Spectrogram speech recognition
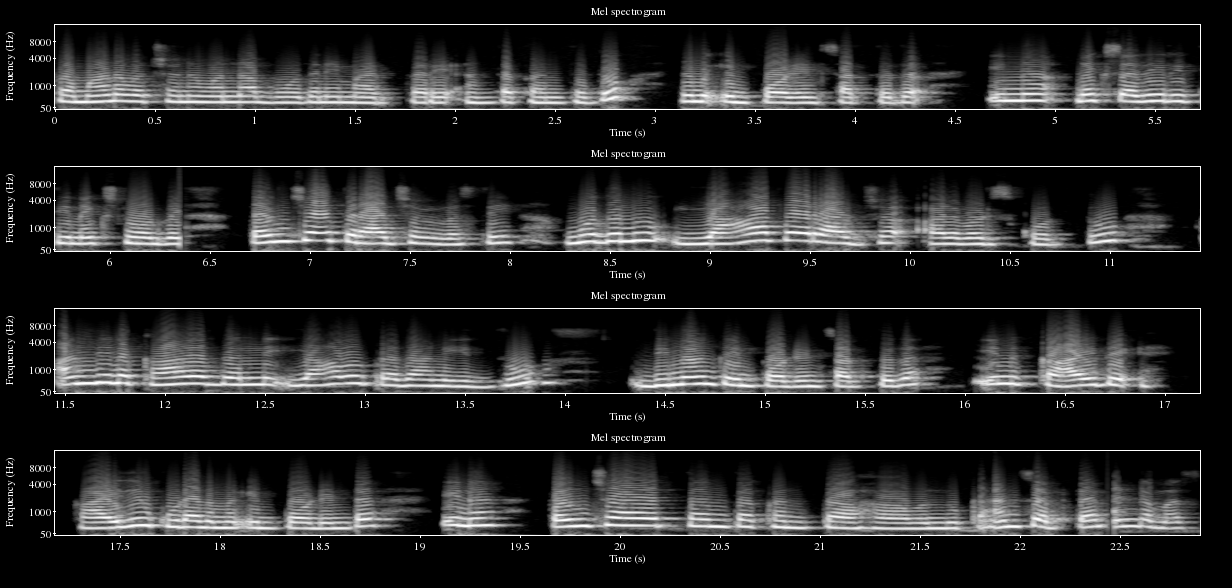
ಪ್ರಮಾಣ ವಚನವನ್ನ ಬೋಧನೆ ಮಾಡ್ತಾರೆ ಅಂತಕ್ಕಂಥದ್ದು ನಮಗೆ ಇಂಪಾರ್ಟೆನ್ಸ್ ಆಗ್ತದೆ. ಇನ್ನ ನೆಕ್ಸ್ಟ್ ಅದೇ ರೀತಿ ನೆಕ್ಸ್ಟ್ ನೋಡ್ಬೇಕು. ಪಂಚಾಯತ್ ರಾಜ್ಯ ವ್ಯವಸ್ಥೆ ಮೊದಲು ಯಾವ ರಾಜ್ಯ ಅಳವಡಿಸಿಕೊಟ್ಟು ಅಂದಿನ ಕಾಲದಲ್ಲಿ ಯಾವ ಪ್ರಧಾನಿ ಇದ್ರು ದಿನಾಂಕ ಇಂಪಾರ್ಟೆನ್ಸ್ ಆಗ್ತದೆ. ಇನ್ನು ಕಾಯ್ದೆ ಕಾಯ್ದೆ ಕೂಡ ನಮಗೆ ಇಂಪಾರ್ಟೆಂಟ್ ಇನ್ನ ಪಂಚಾಯತ್ ಅಂತಕ್ಕಂತಹ ಒಂದು ಕಾನ್ಸೆಪ್ಟ್ ಅಂಡಮಸ್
